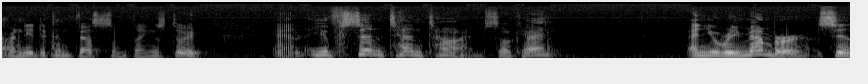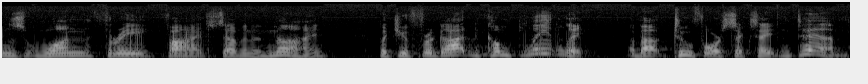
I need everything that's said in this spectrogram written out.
I need to confess some things to you. And you've sinned 10 times, okay? And you remember sins 1, 3, 5, 7, and 9, but you've forgotten completely about 2, 4, 6, 8, and 10.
